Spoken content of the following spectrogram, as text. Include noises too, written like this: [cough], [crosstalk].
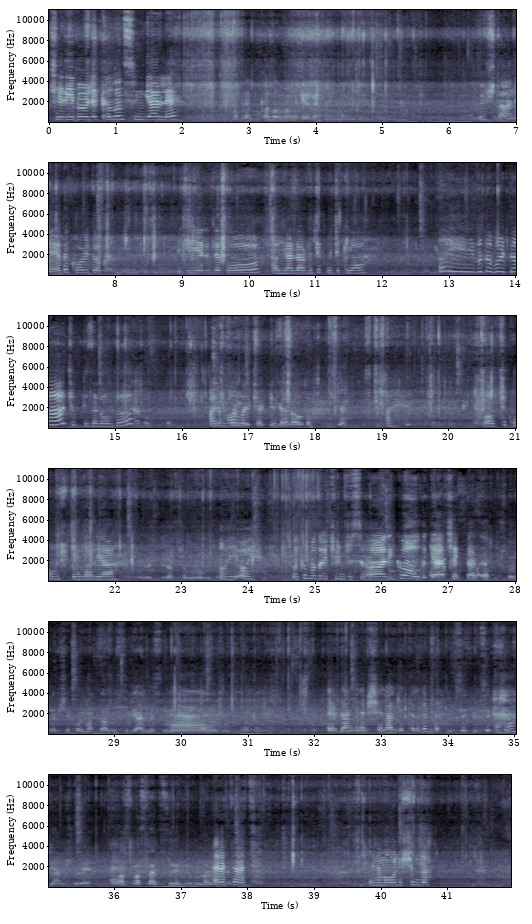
içeriği böyle kalın süngerle bakın kalınlığını görün. Üç taneye de koyduk. Bir diğeri de bu. Ay yerler vıcık vıcık ya. Ay bu da burada. Çok güzel oldu. Ay vallahi çok güzel oldu. Ay. Balçık olmuş buralar ya. Evet, biraz çamur olmuş. Ay ay. Bakın bu da üçüncüsü. Harika oldu gerçekten. Ayak uçlarına bir şey koymak lazım. Su gelmesin diye. Ha. Evden yine bir şeyler getirelim de. Yüksek yüksek Aha. yüksek yani şuraya. Evet. Paspaslar su emiyor. Bunlar Evet böyle- evet. Benim oğluşum da.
